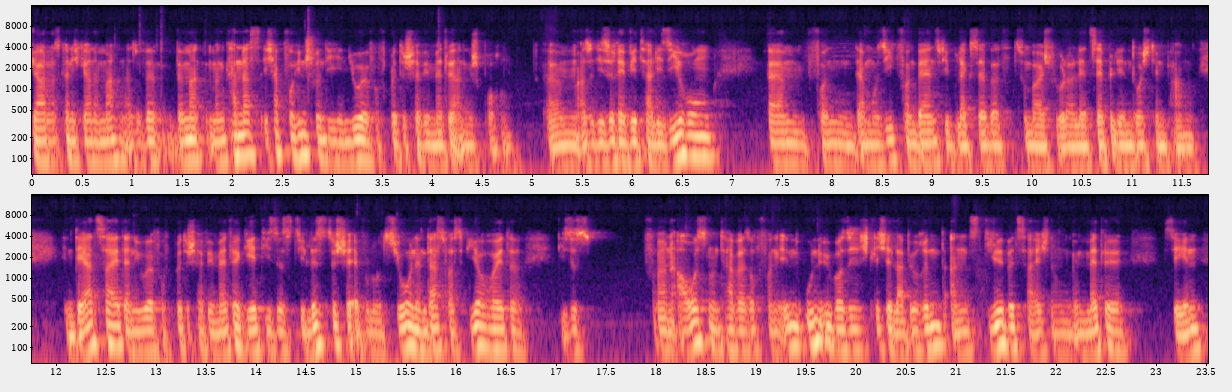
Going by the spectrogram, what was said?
Ja, das kann ich gerne machen. Also wenn, wenn man, man kann das, ich habe vorhin schon die New Wave of British Heavy Metal angesprochen. Ähm, also diese Revitalisierung ähm, von der Musik von Bands wie Black Sabbath zum Beispiel oder Led Zeppelin durch den Punk. In der Zeit der New Wave of British Heavy Metal geht diese stilistische Evolution in das, was wir heute, dieses von außen und teilweise auch von innen unübersichtliche Labyrinth an Stilbezeichnungen im Metal sehen.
